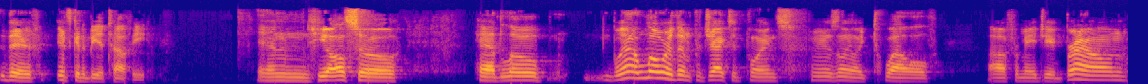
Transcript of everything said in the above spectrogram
there it's going to be a toughie. And he also had low, well, lower than projected points. I mean, it was only like 12 uh, from AJ Brown,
